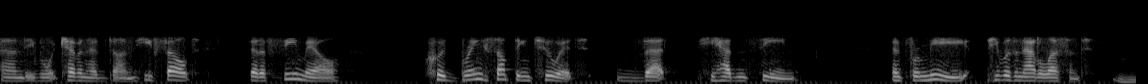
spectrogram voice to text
and even what Kevin had done. He felt that a female could bring something to it that he hadn't seen. And for me, he was an adolescent. Mm-hmm.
